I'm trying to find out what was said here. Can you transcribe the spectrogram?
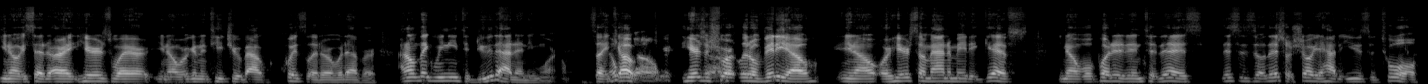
you know he said all right here's where you know we're going to teach you about quizlet or whatever. I don't think we need to do that anymore. It's like Nope. yo No, here- here's a short little video you know or here's some animated gifs you know we'll put it into this. This is uh, this will show you how to use the tool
